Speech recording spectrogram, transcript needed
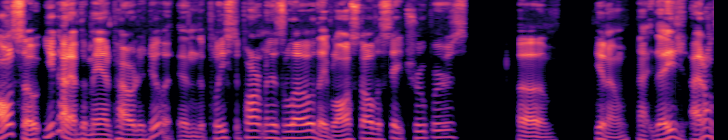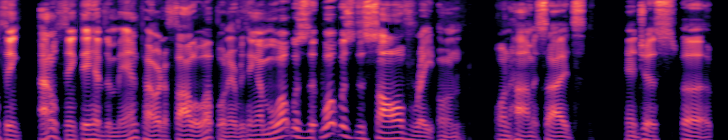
also you got to have the manpower to do it, and the police department is low. They've lost all the state troopers. Um, you know, they I don't think I don't think they have the manpower to follow up on everything. I mean, what was the what was the solve rate on on homicides and just uh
